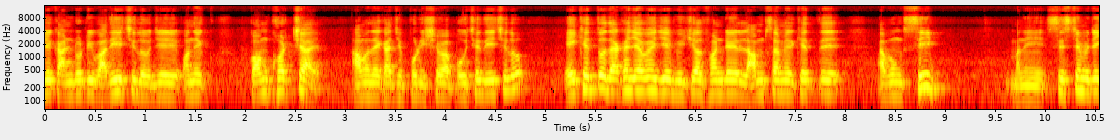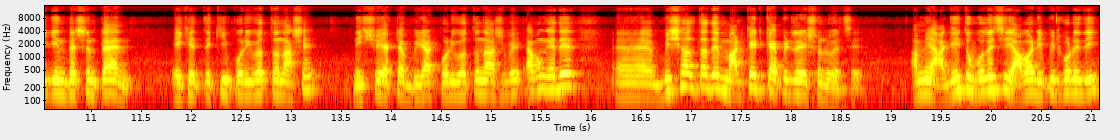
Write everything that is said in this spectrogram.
যে কাণ্ডটি বাঁধিয়েছিল যে অনেক কম খরচায় আমাদের কাছে পরিষেবা পৌঁছে দিয়েছিল। এই ক্ষেত্রেও দেখা যাবে যে মিউচুয়াল ফান্ডের লামসামের ক্ষেত্রে এবং সিপ মানে সিস্টেমেটিক ইনভেস্টমেন্ট প্ল্যান এই ক্ষেত্রে কী পরিবর্তন আসে? নিশ্চয়ই একটা বিরাট পরিবর্তন আসবে এবং এদের বিশাল তাদের মার্কেট ক্যাপিটালেশন রয়েছে। আমি আগেই তো বলেছি, আবার রিপিট করে দিই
